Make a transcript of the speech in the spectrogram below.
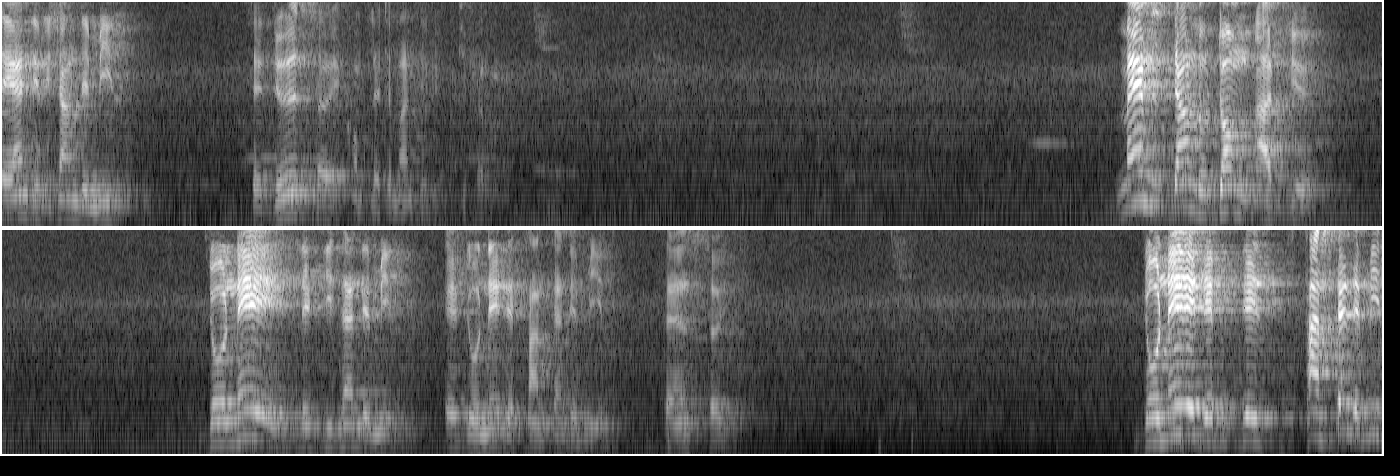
et un dirigeant de 1000, c'est deux seuils complètement différents. Même dans le don à Dieu, donner les dizaines de mille, et donner des centaines de mille. C'est un seuil. Donner des, centaines de mille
